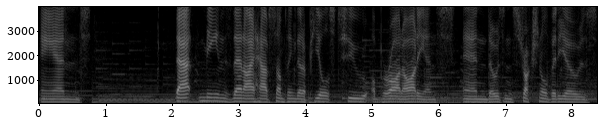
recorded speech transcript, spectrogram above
and that means that I have something that appeals to a broad audience and those instructional videos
